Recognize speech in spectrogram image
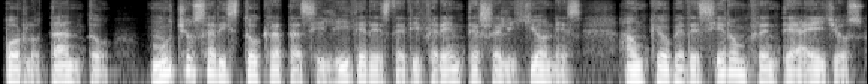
Por lo tanto, muchos aristócratas y líderes de diferentes religiones, aunque obedecieron frente a ellos,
